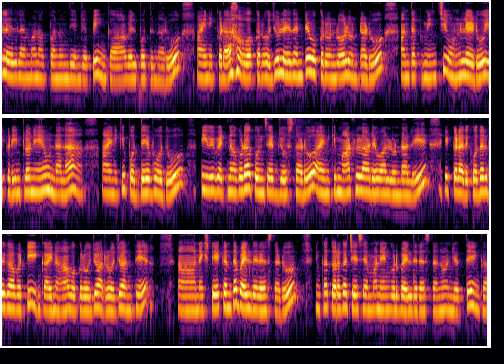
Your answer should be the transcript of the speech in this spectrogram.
లేదులేమ్మా నాకు పని ఉంది అని చెప్పి ఇంకా వెళ్ళిపోతున్నారు. ఆయన ఇక్కడ ఒకరోజు లేదంటే ఒక రెండు రోజులు ఉంటాడు. అంతకు మించి ఉండలేడు. ఇక్కడ ఇంట్లోనే ఉండాలా? ఆయనకి పొద్దే పోదు టీవీ పెట్టినా కూడా కొంతసేపు చూస్తాడు. ఆయనకి మాట్లాడే వాళ్ళు ఉండాలి. ఇక్కడ అది కుదరదు కాబట్టి ఇంకా ఆయన ఒకరోజు ఆ రోజు అంతే. నెక్స్ట్ డేకంతా అంతా బయలుదేరేస్తాడు. ఇంకా త్వరగా చేసేమ్మా నేను కూడా బయలుదేరేస్తాను అని చెప్తే ఇంకా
